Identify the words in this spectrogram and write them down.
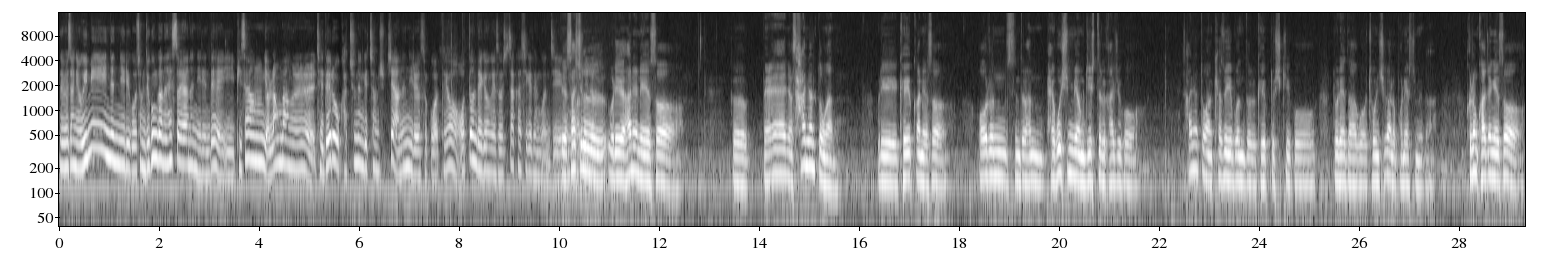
네, 회장님 의미 있는 일이고 참 누군가는 했어야 하는 일인데 이 비상 연락망을 제대로 갖추는 게 참 쉽지 않은 일이었을 것 같아요. 어떤 배경에서 시작하시게 된 건지 네, 사실 우리 한인회에서 그 매년 4년 동안 우리 교육관에서 어른들 한 150명 리스트를 가지고 4년 동안 계속 이분들 교육도 시키고 노래도 하고 좋은 시간을 보냈습니다. 그런 과정에서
